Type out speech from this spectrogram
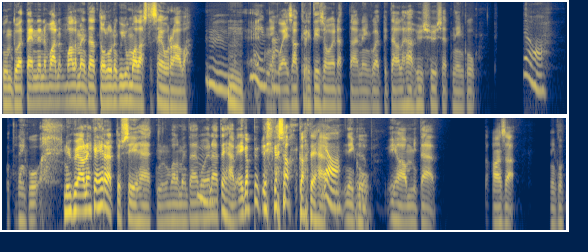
tuntuu, että ennen ne val- valmentajat on ollut niin kuin Jumalasta seuraava. Mm. Mm. Että niin kuin ei saa kritisoida tai niin kuin, että pitää olla ihan hys, hys että niin kuin, Joo. mutta niin kuin, nykyään on ehkä herätty siihen, että niin valmentaja ei voi Mm. enää tehdä, eikä, eikä saakaan tehdä Joo. niin kuin, Jep. ihan mitä tahansa niin kuin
